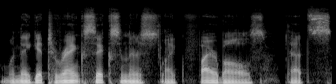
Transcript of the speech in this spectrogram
when they get to rank six and there's like fireballs, that's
